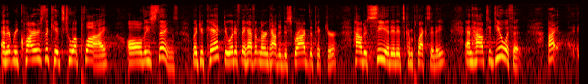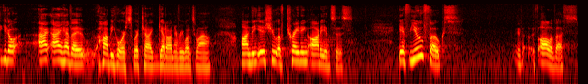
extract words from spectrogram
and it requires the kids to apply all these things. But you can't do it if they haven't learned how to describe the picture, how to see it in its complexity, and how to deal with it. I, you know, I, I have a hobby horse which I get on every once in a while on the issue of training audiences. If you folks, if, if all of us,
